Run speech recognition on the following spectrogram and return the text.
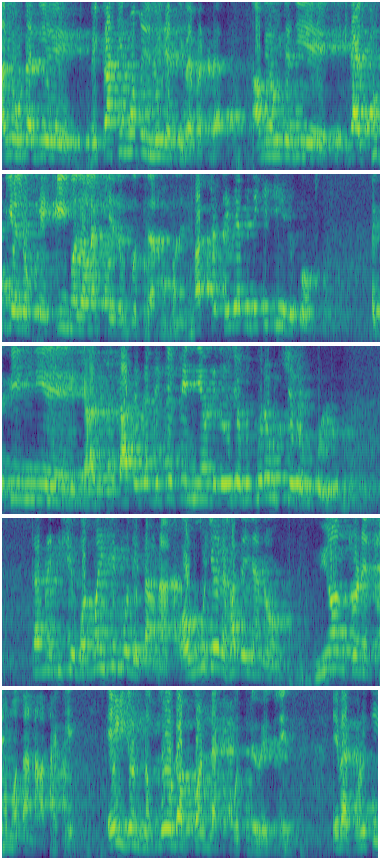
আমি ওটা দিয়ে ওই কাঁচির মতোই হয়ে যাচ্ছে ব্যাপারটা। আমি ওইটা দিয়ে গায়ে ফুটিয়ে লোককে কি মজা লাগছে এরকম করতে আরম্ভ করে বাচ্চা ছেলে আমি দেখেছি এরকম। পিন নিয়ে কাদের কাছে পিন নিয়ে আমাদের ওই উপরে উঠছে এরকম করল। তার মানে কি সে বদমাইশির মধ্যে? তা না, অবুজের হাতে যেন নিয়ন্ত্রণের ক্ষমতা না থাকে। এই জন্য কোড অফ কন্ডাক্ট করতে হয়েছে। এবার প্রতি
